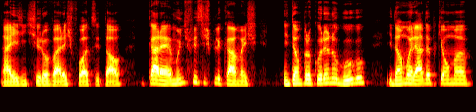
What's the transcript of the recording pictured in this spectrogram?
Aí a gente tirou várias fotos e tal. Cara, é muito difícil explicar, mas então procura no Google e dá uma olhada porque é uma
